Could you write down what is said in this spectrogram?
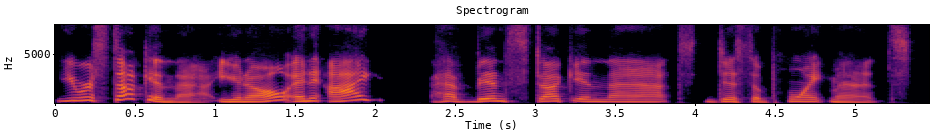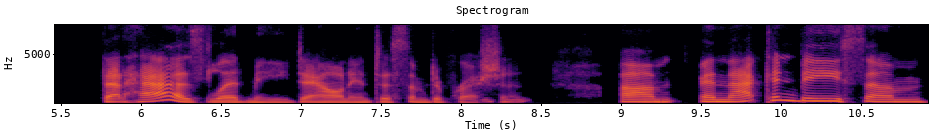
you were stuck in that, you know? And I have been stuck in that disappointment that has led me down into some depression. Mm-hmm. Um, and that can be some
